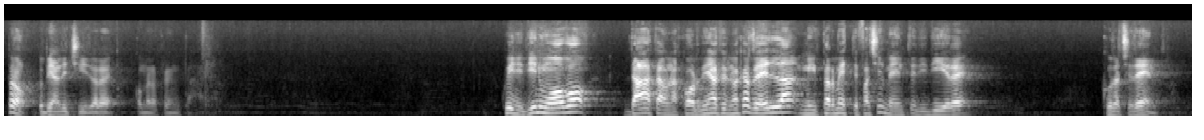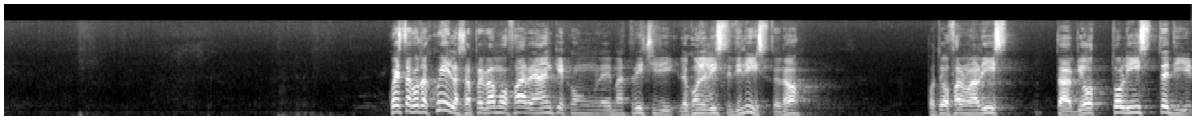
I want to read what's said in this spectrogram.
però dobbiamo decidere come rappresentarlo. Quindi di nuovo, data una coordinata di una casella, mi permette facilmente di dire cosa c'è dentro. Questa cosa qui la sapevamo fare anche con le matrici, con le liste di liste, no? Potevo fare una lista di otto liste di,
